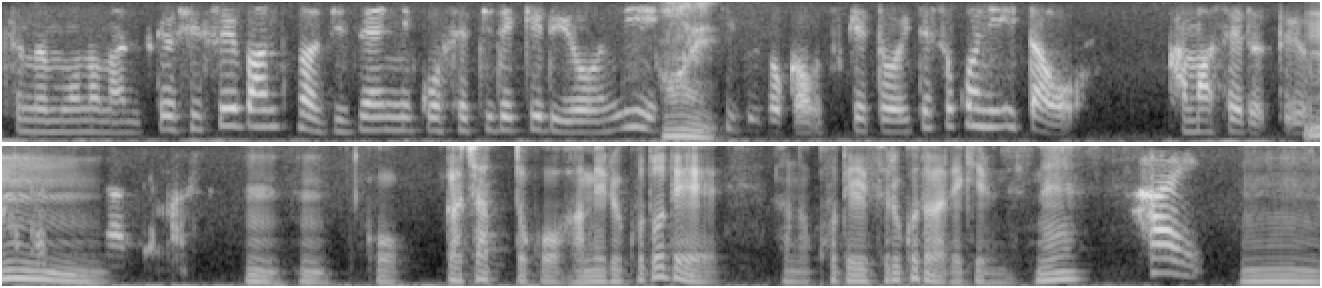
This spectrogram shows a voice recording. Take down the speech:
積むものなんですけど止水板というのは事前にこう設置できるように器具とかをつけておいて、はい、そこに板をかませるという形になってます。うんうん、こうガチャッとこうはめることであの固定することができるんですね。はい。うん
